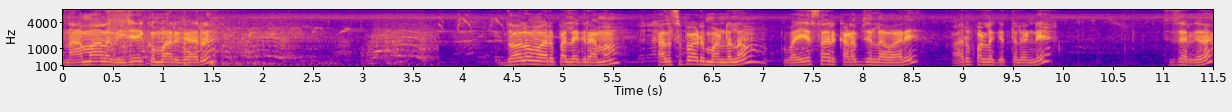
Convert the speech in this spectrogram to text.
నామాల విజయ్ కుమార్ గారు. దోలంవారిపల్లె గ్రామం కలసపాడు మండలం వైఎస్ఆర్ కడప జిల్లా వారి ఆరుపళ్ళ గిత్తలండి. చూసారు కదా?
